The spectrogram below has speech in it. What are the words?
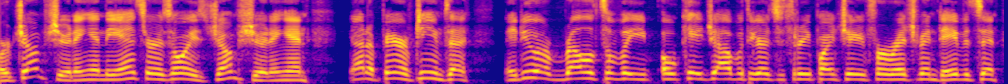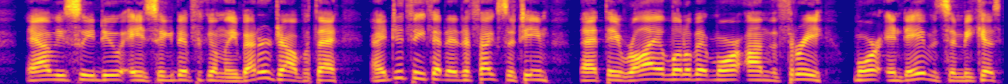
or jump shooting? And the answer is always jump shooting. And got a pair of teams that they do a relatively okay job with regards to three point shooting for Richmond. Davidson, they obviously do a significantly better job with that. I do think that it affects the team that they rely a little bit more on the three more in Davidson because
